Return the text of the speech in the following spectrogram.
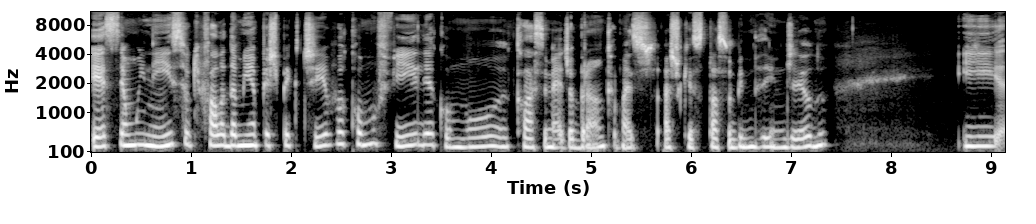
esse é um início que fala da minha perspectiva como filha, como classe média branca, mas acho que isso está subentendido. E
